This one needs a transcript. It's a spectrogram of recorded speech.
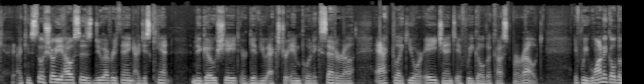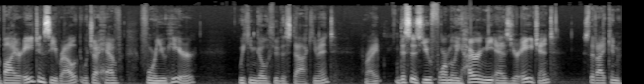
Okay, I can still show you houses, do everything. I just can't negotiate or give you extra input, etc. Act like your agent if we go the customer route. If we want to go the buyer agency route, which I have for you here, we can go through this document right? This is you formally hiring me as your agent so that I can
